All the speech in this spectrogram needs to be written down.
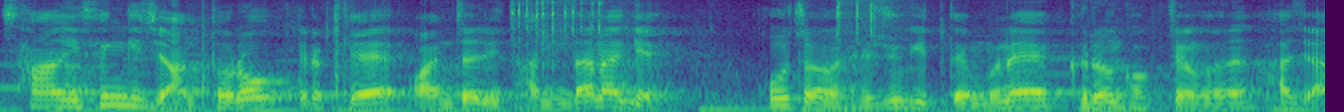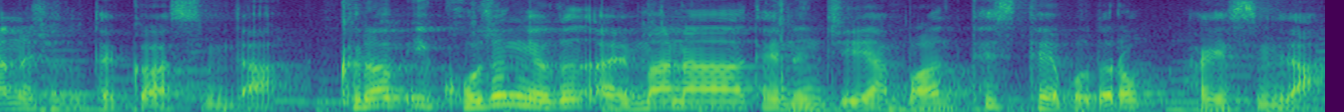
상황이 생기지 않도록 이렇게 완전히 단단하게 고정을 해주기 때문에 그런 걱정은 하지 않으셔도 될 것 같습니다. 그럼 이 고정력은 얼마나 되는지 한번 테스트 해 보도록 하겠습니다.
